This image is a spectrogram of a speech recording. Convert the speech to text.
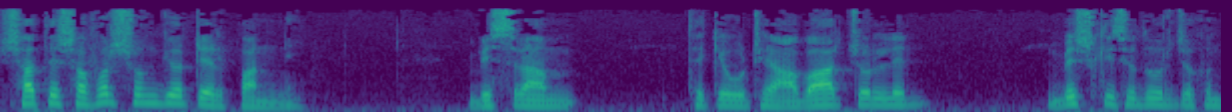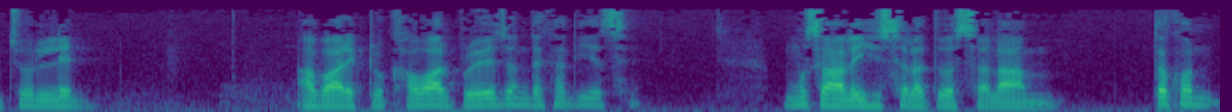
সাথে সফর সঙ্গীও টের পাননি। বিশ্রাম থেকে উঠে আবার চললেন, বেশ কিছু দূর যখন চললেন, আবার একটু খাওয়ার প্রয়োজন দেখা দিয়েছে। মুসা আলহিসাল্লাম তখন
